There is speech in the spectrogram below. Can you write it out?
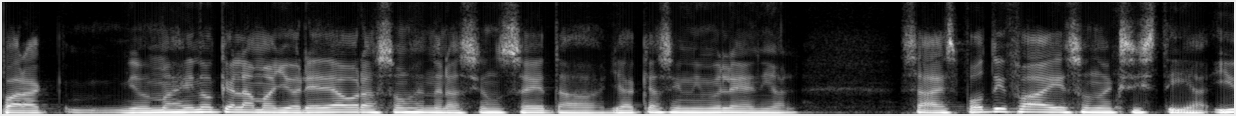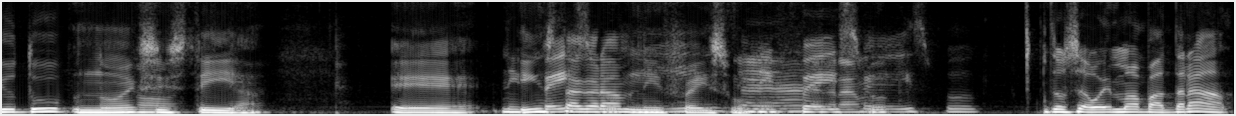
para, yo imagino que la mayoría de ahora son generación Z, ya casi ni millennial. O sea, Spotify eso no existía. YouTube no existía. Eh, Ni Instagram Facebook. ni Facebook. Ni Instagram, Facebook. Facebook. Entonces voy más para atrás.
